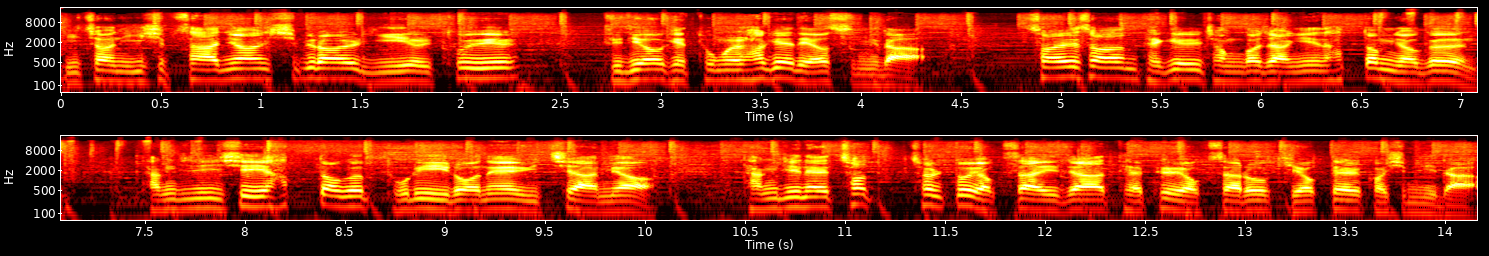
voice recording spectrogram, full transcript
2024년 11월 2일 토요일 드디어 개통을 하게 되었습니다. 서해선 100일 정거장인 합덕역은 당진시 합덕읍 도리 일원에 위치하며 당진의 첫 철도 역사이자 대표 역사로 기억될 것입니다.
